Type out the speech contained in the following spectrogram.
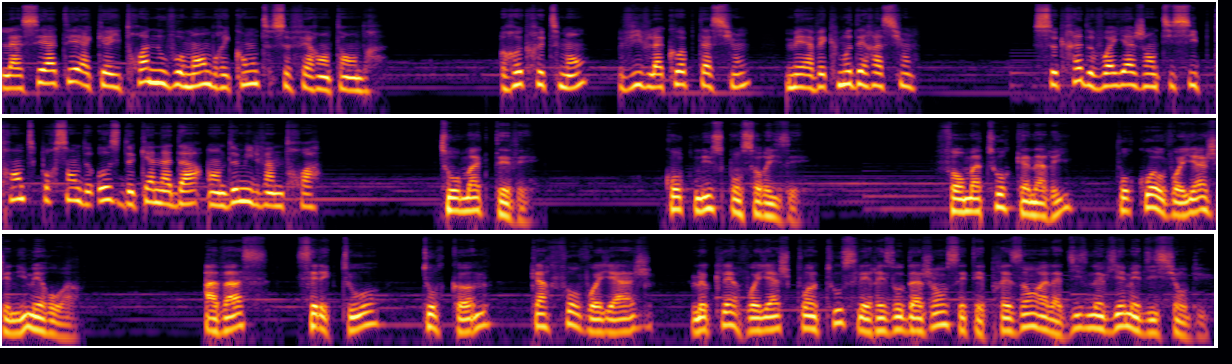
La CAT accueille trois nouveaux membres et compte se faire entendre. Recrutement, vive la cooptation, mais avec modération. Secret de voyage anticipe 30% de hausse de Canada en 2023. Tourmac TV. Contenu sponsorisé. Format Tour Canary, pourquoi au voyage est numéro 1. Avas, Selectour, Tourcom, Carrefour Voyage, Leclerc Voyage. Tous les réseaux d'agences étaient présents à la 19e édition du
